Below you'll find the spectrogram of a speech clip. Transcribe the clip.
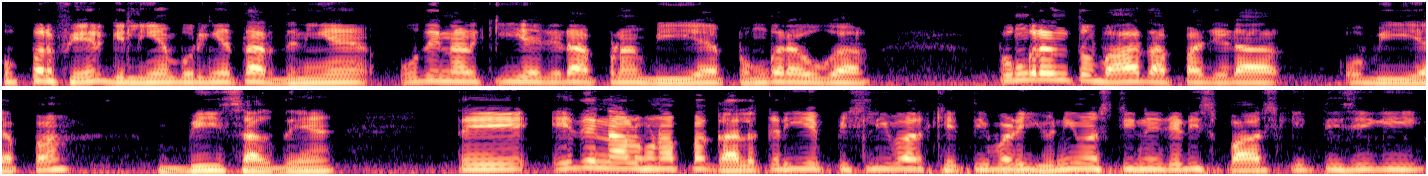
ਉੱਪਰ ਫੇਰ ਗਿੱਲੀਆਂ ਬੋਰੀਆਂ ਧਰ ਦੇਣੀਆਂ ਉਹਦੇ ਨਾਲ ਕੀ ਹੈ, ਜਿਹੜਾ ਆਪਣਾ ਬੀ ਹੈ, ਪੁੰਗਰ ਆਊਗਾ। ਪੁੰਗਰਨ ਤੋਂ ਬਾਅਦ ਆਪਾਂ ਜਿਹੜਾ ਉਹ ਬੀ ਆਪਾਂ ਬੀਜ ਸਕਦੇ ਹਾਂ। ਤੇ ਇਹਦੇ ਨਾਲ ਹੁਣ ਆਪਾਂ ਗੱਲ ਕਰੀਏ, ਪਿਛਲੀ ਵਾਰ ਖੇਤੀਬਾੜੀ ਯੂਨੀਵਰਸਿਟੀ ਨੇ ਜਿਹੜੀ ਸਿਫਾਰਿਸ਼ ਕੀਤੀ ਸੀਗੀ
